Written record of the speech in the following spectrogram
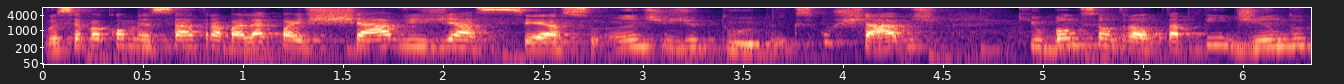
Você vai começar a trabalhar com as chaves de acesso antes de tudo, que são chaves que o Banco Central está pedindo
